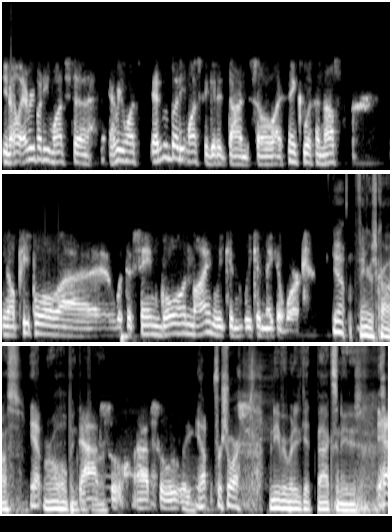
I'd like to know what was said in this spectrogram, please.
you know everybody wants to everyone everybody wants to get it done. So I think with enough you know people uh, with the same goal in mind, we can we can make it work. Yep. Fingers crossed. Yep. We're all hoping for sure. Absolutely, absolutely. Yep, for sure. We need everybody to get vaccinated. Yeah,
